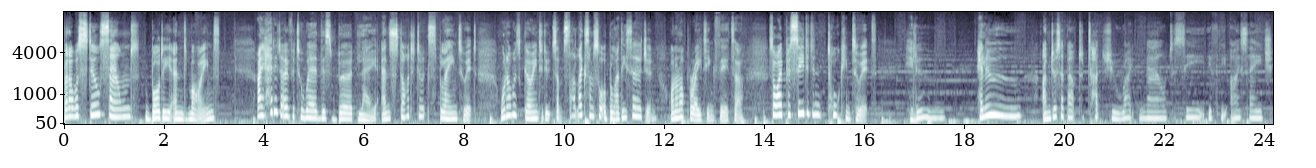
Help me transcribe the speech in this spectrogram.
but I was still sound, body and mind. I headed over to where this bird lay and started to explain to it what I was going to do, some, like some sort of bloody surgeon on an operating theatre. So I proceeded in talking to it. Hello, hello. I'm just about to touch you right now to see if the Ice Age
